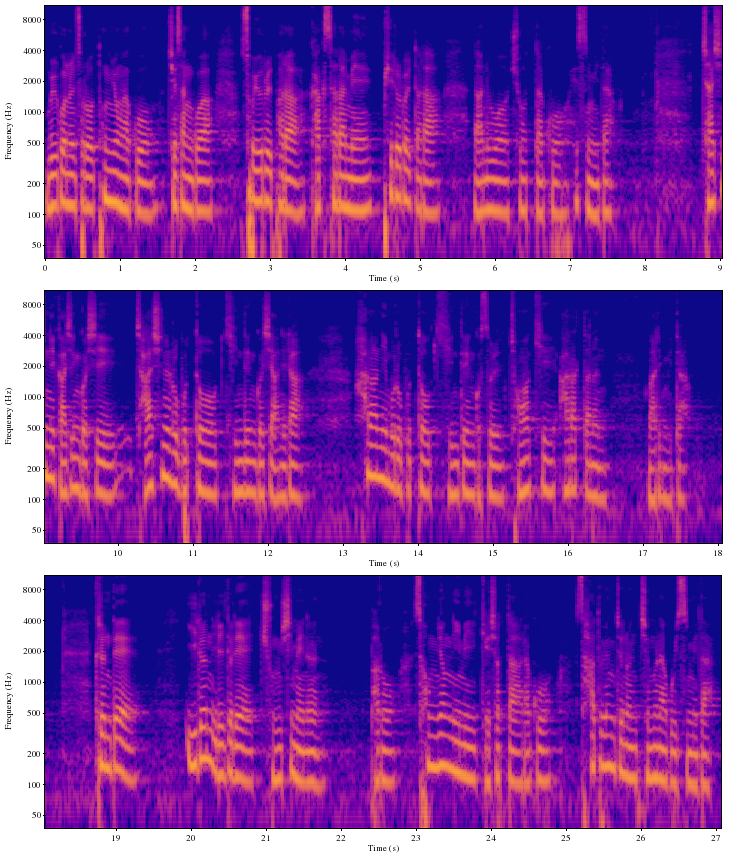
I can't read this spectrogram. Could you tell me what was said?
물건을 서로 통용하고 재산과 소유를 팔아 각 사람의 필요를 따라 나누어 주었다고 했습니다. 자신이 가진 것이 자신으로부터 기인된 것이 아니라 하나님으로부터 기인된 것을 정확히 알았다는 말입니다. 그런데 이런 일들의 중심에는 바로 성령님이 계셨다라고 사도행전은 증언하고 있습니다.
